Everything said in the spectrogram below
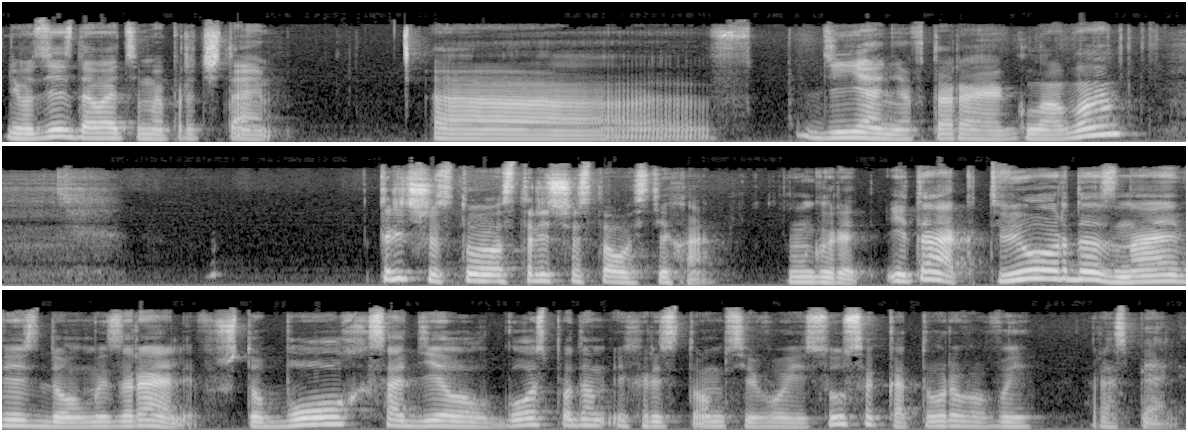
и вот здесь давайте мы прочитаем э, Деяние 2 глава, 36, с 36 стиха. Он говорит, «Итак, твердо зная весь дом Израилев, что Бог соделал Господом и Христом всего Иисуса, которого вы распяли».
